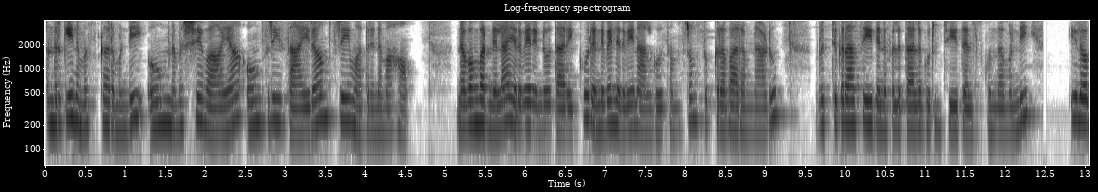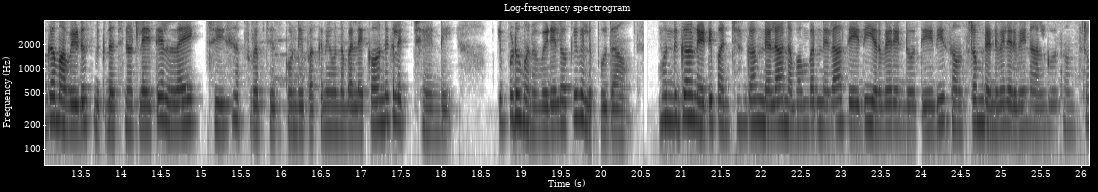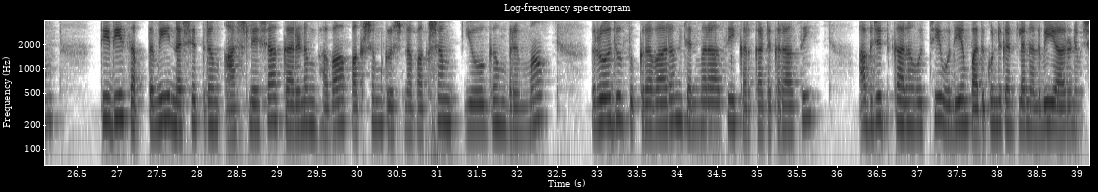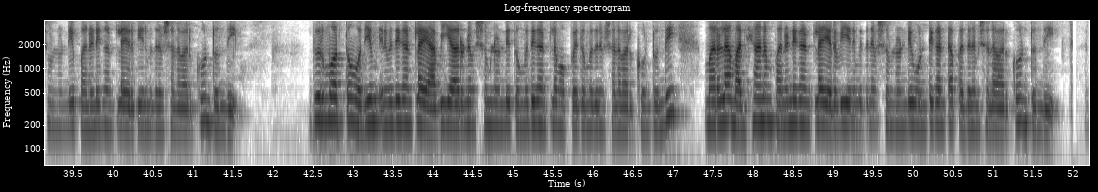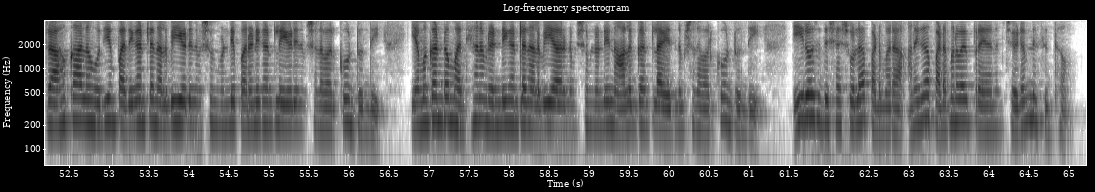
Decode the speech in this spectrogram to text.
అందరికీ నమస్కారం అండి. ఓం నమ శివాయ. ఓం శ్రీ సాయిరాం శ్రీ మాత్రి నమ. నవంబర్ నెల ఇరవై రెండవ తారీఖు రెండు వేల ఇరవై నాలుగో సంవత్సరం శుక్రవారం నాడు వృశ్చిక రాశి దిన ఫలితాల గురించి తెలుసుకుందామండి. ఈలోగా మా వీడియోస్ మీకు నచ్చినట్లయితే లైక్ చేసి సబ్స్క్రైబ్ చేసుకోండి. పక్కనే ఉన్న బెల్ ఐకాన్ని క్లిక్ చేయండి. ఇప్పుడు మనం వీడియోలోకి వెళ్ళిపోదాం. ముందుగా నేటి పంచాంగం నెల నవంబర్ నెల తేదీ ఇరవై రెండో తేదీ సంవత్సరం రెండు వేల ఇరవై నాలుగో సంవత్సరం. తిది సప్తమి నక్షత్రం ఆశ్లేష కరణం భవ పక్షం కృష్ణ పక్షం యోగం బ్రహ్మ. రోజు శుక్రవారం జన్మరాశి కర్కాటక రాశి. అభిజిత్ కాలం వచ్చి ఉదయం పదకొండు గంటల నలభై ఆరు నిమిషం నుండి పన్నెండు గంటల ఇరవై ఎనిమిది నిమిషాల వరకు ఉంటుంది. దుర్ముహూర్తం ఉదయం ఎనిమిది గంటల యాభై ఆరు నిమిషం నుండి తొమ్మిది గంటల ముప్పై తొమ్మిది నిమిషాల వరకు ఉంటుంది. మరలా మధ్యాహ్నం పన్నెండు గంటల ఇరవై ఎనిమిది నిమిషం నుండి ఒంటి గంట పది నిమిషాల వరకు ఉంటుంది. రాహుకాలం ఉదయం పది గంటల నలభై ఏడు నిమిషం నుండి పన్నెండు గంటల ఏడు నిమిషాల వరకు ఉంటుంది. యమగండం మధ్యాహ్నం రెండు గంటల నలభై ఆరు నిమిషం నుండి నాలుగు గంటల ఐదు నిమిషాల వరకు ఉంటుంది. ఈ రోజు దిశాశూల పడమర అనగా పడమర వైపు ప్రయాణం చేయడం నిషిద్ధం.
